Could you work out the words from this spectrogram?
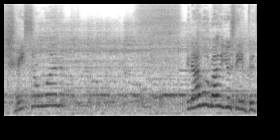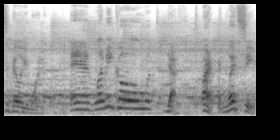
Chaser one. And I would rather use the Invincibility one. And let me go... Yeah. Alright, let's see.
